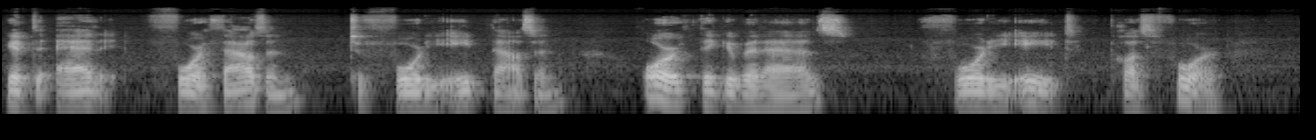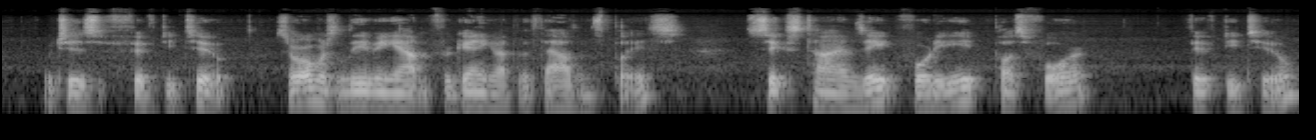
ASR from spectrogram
we have to add 4,000 to 48,000 or think of it as 48 plus 4 which is 52. So we're almost leaving out and forgetting about the thousands place. 6 times 8, 48 plus 4, 52.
